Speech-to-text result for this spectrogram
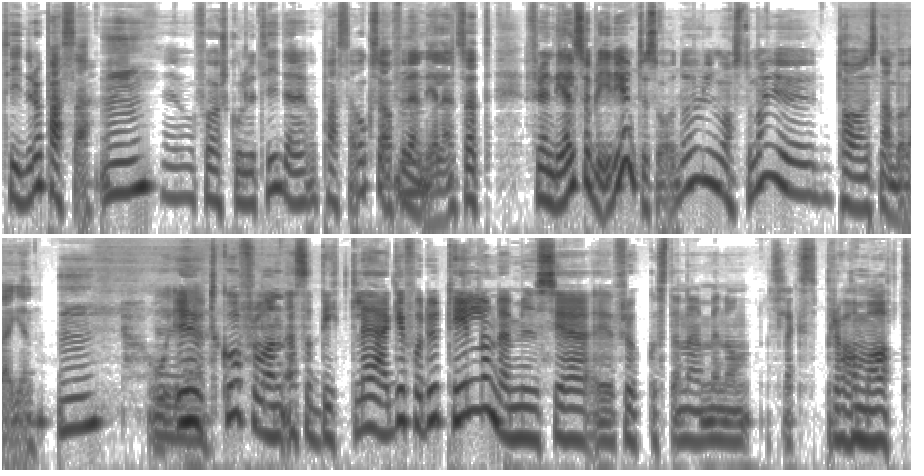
tider att passa. Mm. Eh, Och förskoletider att passa också för den Mm. delen. Så att för en del så blir det ju inte så. Då måste man ju ta den snabba vägen. Mm. Och Eh. utgå från alltså, ditt läge. Får du till de där mysiga eh, frukostarna med någon slags bra mat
